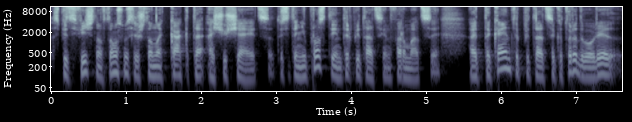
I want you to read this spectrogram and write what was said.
специфична в том смысле, что она как-то ощущается. То есть это не просто интерпретация информации, а это такая интерпретация, которая добавляет,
